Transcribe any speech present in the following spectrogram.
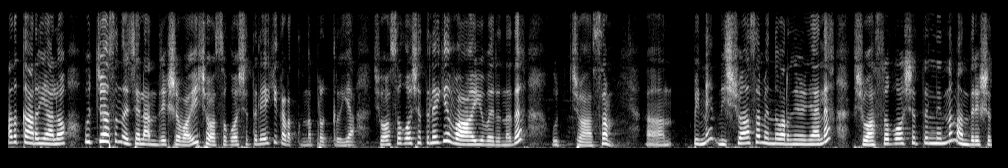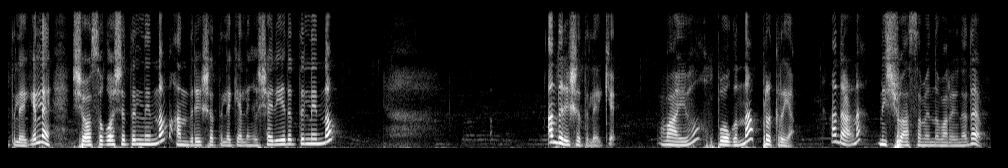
അതൊക്കെ അറിയാലോ? ഉച്ഛ്വാസം എന്ന് വെച്ചാൽ അന്തരീക്ഷ വായു ശ്വാസകോശത്തിലേക്ക് കടക്കുന്ന പ്രക്രിയ. ശ്വാസകോശത്തിലേക്ക് വായു വരുന്നത് ഉച്ഛ്വാസം. പിന്നെ നിശ്വാസം എന്ന് പറഞ്ഞു കഴിഞ്ഞാൽ ശ്വാസകോശത്തിൽ നിന്നും അന്തരീക്ഷത്തിലേക്ക് അല്ലേ? ശ്വാസകോശത്തിൽ നിന്നും അന്തരീക്ഷത്തിലേക്ക് അല്ലെങ്കിൽ ശരീരത്തിൽ നിന്നും അന്തരീക്ഷത്തിലേക്ക് വായു പോകുന്ന പ്രക്രിയ. അതാണ് നിശ്വാസം എന്ന് പറയുന്നത്.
